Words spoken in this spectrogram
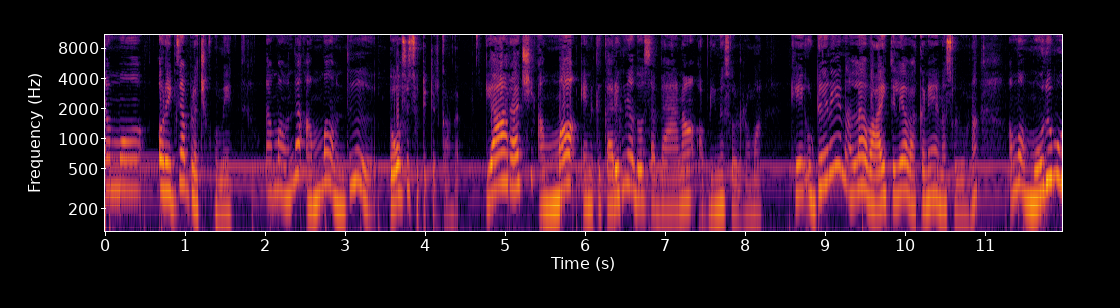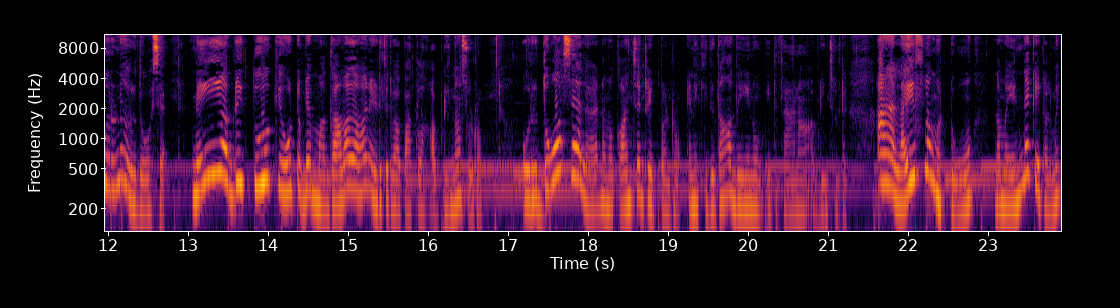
நம்ம ஒரு எக்ஸாம்பிள் வச்சுக்கோமே. நம்ம வந்து அம்மா வந்து தோசை சுட்டுட்டு இருக்காங்க. யாராச்சும் அம்மா எனக்கு கருகின தோசை வேணாம் அப்படின்னு சொல்கிறோமா ஓகே உடனே நல்லா வாய்க்கிலேயே வக்கனே என்ன சொல்லுவோம்னா அம்மா மொறு மொறுன்னு ஒரு தோசை. நெய் அப்படியே தூக்கி விட்டு அப்படியே கம கமன்னு எடுத்துகிட்டு வா பார்க்கலாம் அப்படின்னு தான் சொல்கிறோம் ஒரு தோசையில் நம்ம கான்சென்ட்ரேட் பண்ணுறோம் எனக்கு இதுதான் வேணும் இது வேணாம் அப்படின்னு சொல்லிட்டு. ஆனால் லைஃப்பில் மட்டும் நம்ம என்ன கேட்டாலுமே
